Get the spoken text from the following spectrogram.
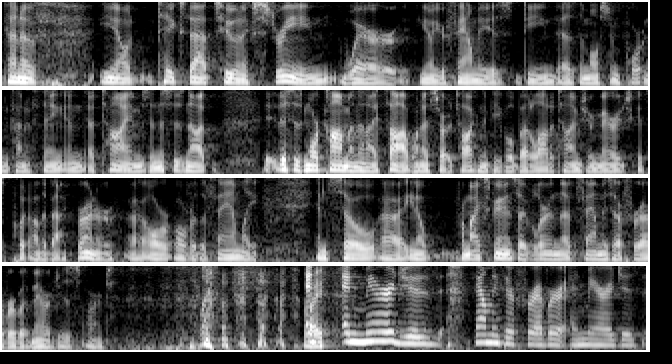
kind of you know takes that to an extreme where you know your family is deemed as the most important kind of thing and at times and this is not this is more common than I thought when I started talking to people. But a lot of times, your marriage gets put on the back burner uh, or over the family. And so, uh, you know, from my experience, I've learned that families are forever, but marriages aren't. Well, right. And, and marriages, families are forever, and marriages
